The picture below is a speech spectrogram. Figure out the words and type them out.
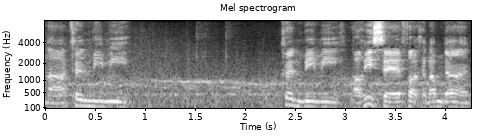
Nah, couldn't be me. Couldn't be me. Oh, he said, fuck it, I'm done.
